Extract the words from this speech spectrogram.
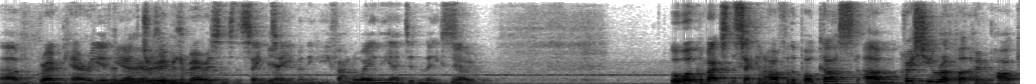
um, Graham Carey and Yeah. Ruben Lameiras into the same Yeah. team, and he, he found a way in the end, didn't he? So. Yeah. Well, welcome back to the second half of the podcast. Um, Chris, you were up at Home Park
